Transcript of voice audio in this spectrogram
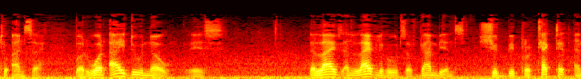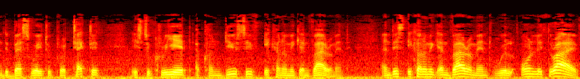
to answer. But what I do know is the lives and livelihoods of Gambians should be protected, and the best way to protect it is to create a conducive economic environment. And this economic environment will only thrive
